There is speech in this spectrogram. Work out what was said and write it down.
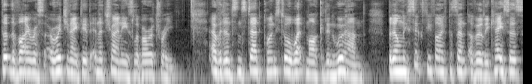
that the virus originated in a Chinese laboratory. Evidence instead points to a wet market in Wuhan, but only 65% of early cases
